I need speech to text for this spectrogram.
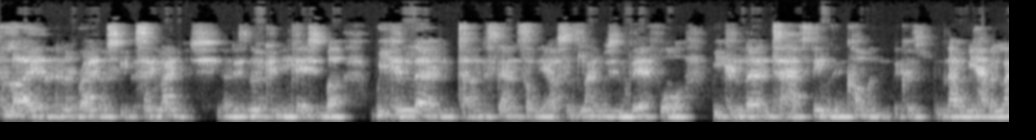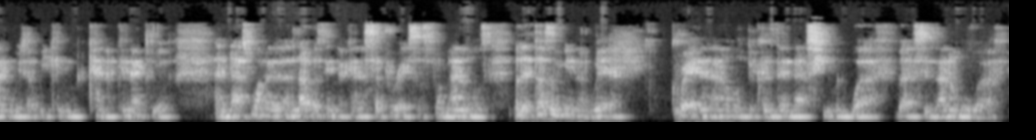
a lion and a rhino speak the same language. You know, there's no communication, but we can learn to understand somebody else's language, and therefore we can learn to have things in common because now we have a language that we can kind of connect with, and that's one another thing that kind of separates us from animals. But it doesn't mean that we're greater than animals because then that's human worth versus animal worth.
